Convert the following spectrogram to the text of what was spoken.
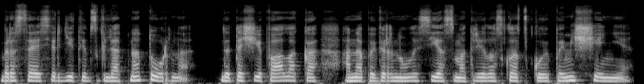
бросая сердитый взгляд на Торна. Дотащив Алака, она повернулась и осмотрела складское помещение.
